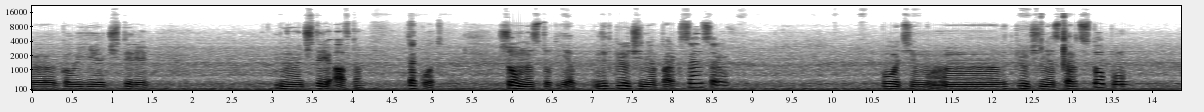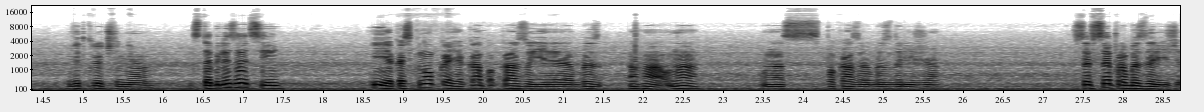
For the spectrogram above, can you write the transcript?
е, коли є 4, 4 авто. Так от, що в нас тут є? Відключення парк сенсорів. Потім відключення старт-стопу, відключення стабілізації і якась кнопка, яка показує без. Ага, вона у нас показує бездоріжжя. Все все про бездоріжжя.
